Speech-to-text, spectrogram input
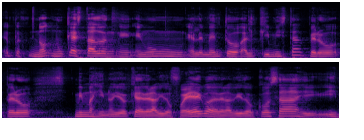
Eh, pues, No, nunca he estado en, en- en un elemento alquimista, pero, pero me imagino yo que debe haber habido fuego, debe haber habido cosas y, y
